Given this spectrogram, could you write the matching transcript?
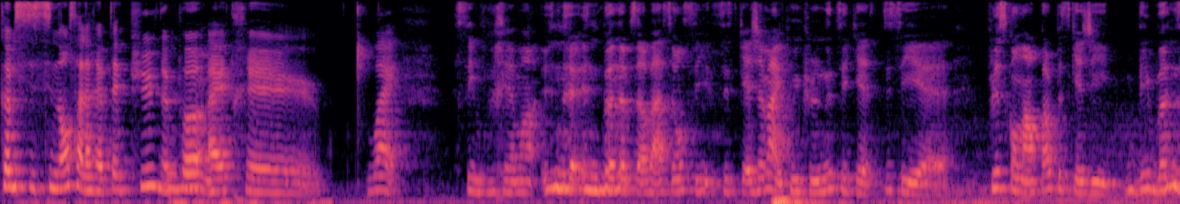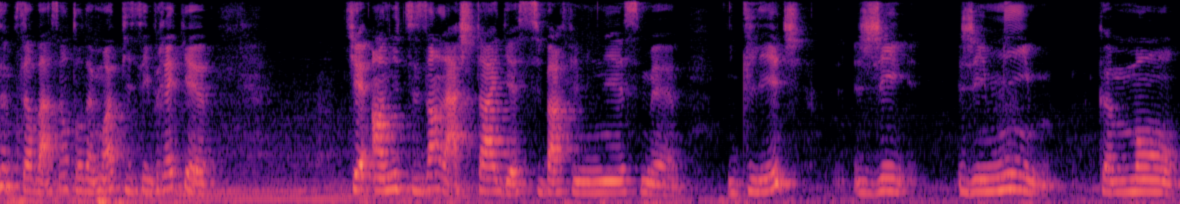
comme si sinon, ça aurait peut-être pu ne pas mm-hmm. être... Euh, ouais c'est vraiment une, une, bonne observation. C'est ce que j'aime avec Micronude, c'est que c'est euh, plus qu'on en parle, plus que j'ai des bonnes observations autour de moi. Puis c'est vrai que, que en utilisant l'hashtag cyberféminisme glitch, j'ai mis comme mon,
